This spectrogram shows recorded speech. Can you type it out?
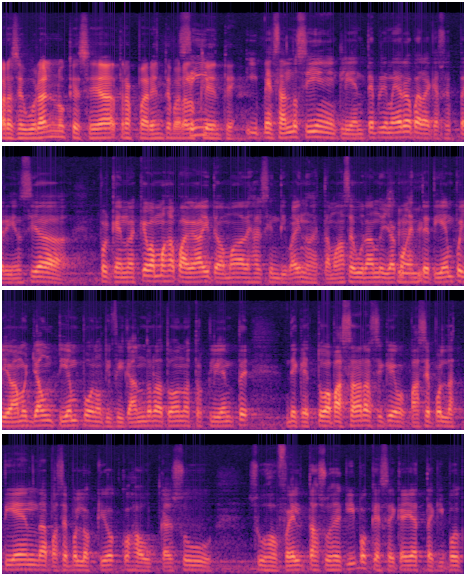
para asegurarnos que sea transparente para Sí, los clientes. Y pensando sí en el cliente primero para que su experiencia, porque no es que vamos a pagar y te vamos a dejar sin device, nos estamos asegurando ya con este tiempo, llevamos ya un tiempo notificándolo a todos nuestros clientes de que esto va a pasar, así que pase por las tiendas, pase por los kioscos a buscar su- sus ofertas, sus equipos, que sé que hay hasta equipos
